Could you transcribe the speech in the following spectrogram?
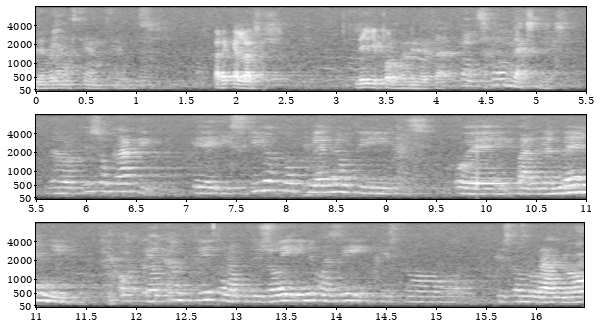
πλευρά αυτή, αν θέλεις. Παρακαλώ σας. Λίγη υπομονή μετά. Εντάξει, εντάξει. Να ρωτήσω κάτι. Ε, ισχύει αυτό που λένε ότι ε, οι παντρεμένοι ότι όταν φύγουν από τη ζωή είναι μαζί και, στο, και στον ουρανό;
